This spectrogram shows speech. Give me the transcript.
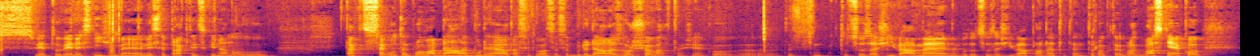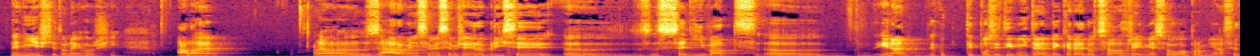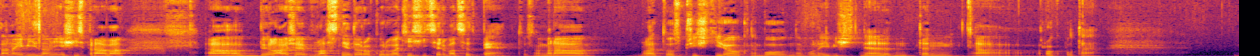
světově nesnížíme emise prakticky na nulu, tak se oteplovat dále bude a ta situace se bude dále zhoršovat. Takže jako to, to co zažíváme, nebo to, co zažívá planeta tento rok, tak vlastně jako není ještě to nejhorší. Ale uh, zároveň si myslím, že je dobrý si uh, se dívat uh, i na jako, ty pozitivní trendy, které docela zřejmě jsou a pro mě asi ta nejvýznamnější zpráva byla, že vlastně do roku 2025, to znamená letos, příští rok nebo, nebo nejvíc ten a, rok poté,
